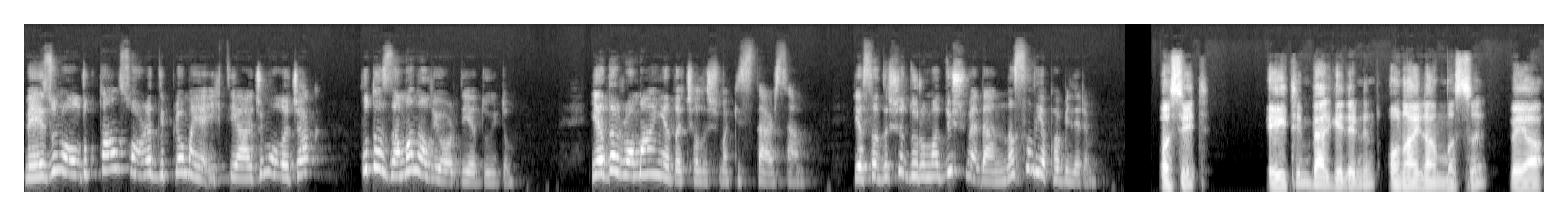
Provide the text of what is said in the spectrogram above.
Mezun olduktan sonra diplomaya ihtiyacım olacak. Bu da zaman alıyor diye duydum. Ya da Romanya'da çalışmak istersem, yasa dışı duruma düşmeden nasıl yapabilirim? Basit, eğitim belgelerinin onaylanması veya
